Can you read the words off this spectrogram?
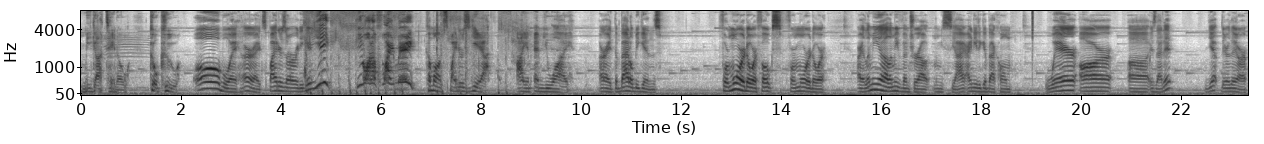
Migatte no, Goku. Oh boy, alright, spiders are already here. Yeet! You wanna fight me? Come on, spiders, yeah. I am MUI. Alright, the battle begins. For Mordor, folks. For Mordor. Alright, let me uh let me venture out. Let me see. I, I need to get back home. Where are uh is that it? Yep, there they are.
